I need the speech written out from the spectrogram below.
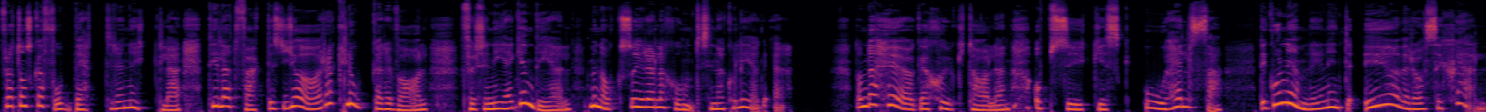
för att de ska få bättre nycklar till att faktiskt göra klokare val för sin egen del, men också i relation till sina kollegor? De där höga sjuktalen och psykisk ohälsa, det går nämligen inte över av sig själv.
